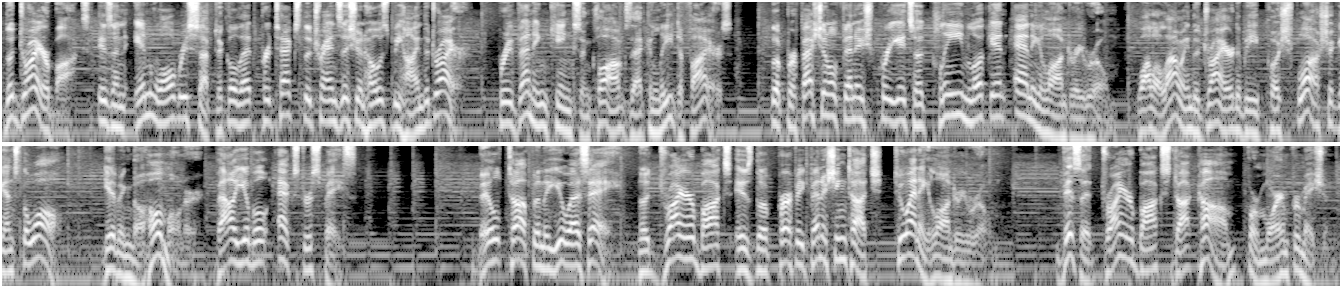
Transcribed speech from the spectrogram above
The Dryerbox is an in-wall receptacle that protects the transition hose behind the dryer, preventing kinks and clogs that can lead to fires. The professional finish creates a clean look in any laundry room while allowing the dryer to be pushed flush against the wall, giving the homeowner valuable extra space. Built tough in the USA, the Dryerbox is the perfect finishing touch to any laundry room. Visit dryerbox.com for more information.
